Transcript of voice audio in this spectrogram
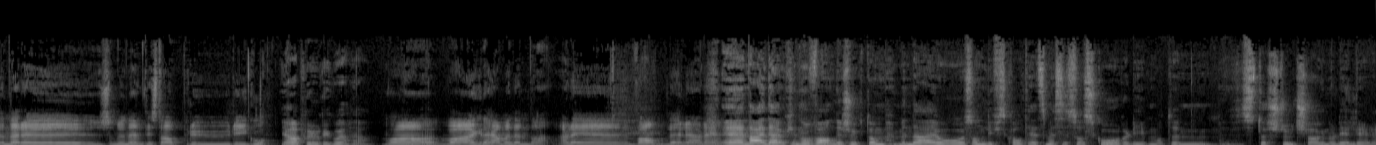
Den derre som du nevnte i stad, prurigo. Ja, prurigo, ja. ja. Hva, hva er greia med den, da? Er det vanlig, eller er det Eh, nei, det er jo ikke noe vanlig sykdom, men det er jo sånn livskvalitetsmessig så scorer de på en måte størst utslag når det gjelder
